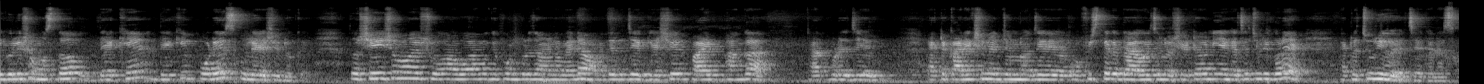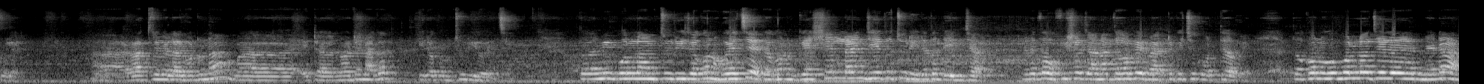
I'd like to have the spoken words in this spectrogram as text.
এগুলি সমস্ত দেখে দেখে পরে স্কুলে এসে ঢুকে। তো সেই সময় ও আমাকে ফোন করে জানালো ম্যাডাম আমাদের যে গ্যাসের পাইপ ভাঙা তারপরে যে একটা কানেকশনের জন্য যে অফিস থেকে দেওয়া হয়েছিল, সেটাও নিয়ে গেছে চুরি করে, একটা চুরি হয়েছে এখানে স্কুলে। রাত্রিবেলার ঘটনা এটা নয়টা নাগাদ এরকম চুরি হয়েছে। তো আমি বললাম, চুরি যখন হয়েছে, তখন গ্যাসের লাইন যেহেতু চুরি, এটা তো ডেঞ্জার এটা তো অফিসে জানাতে হবে বা একটা কিছু করতে হবে। তখন ও বলল যে ম্যাডাম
